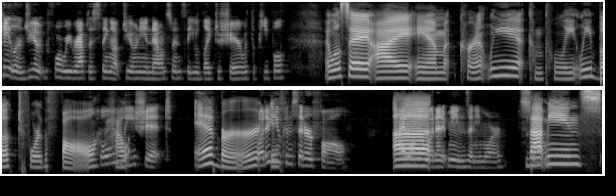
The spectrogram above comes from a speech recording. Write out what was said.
Caitlin, do you before we wrap this thing up, do you have any announcements that you would like to share with the people? I will say I am currently completely booked for the fall. Holy shit! Ever. What do you consider fall? uh, I don't know what it means anymore. That means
